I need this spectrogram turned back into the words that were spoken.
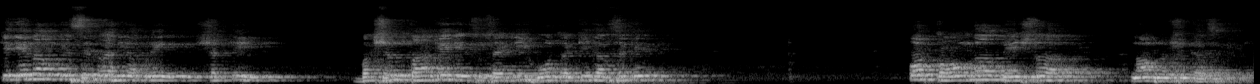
کہ انہوں نے اس طرح ہی اپنی شکتی بخشن تاکہ ਕਿ سوسائٹی ہو ترقی کر سکے اور قوم ਕੌਮ دیش ਦੇਸ਼ نام روشن کر سکے۔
